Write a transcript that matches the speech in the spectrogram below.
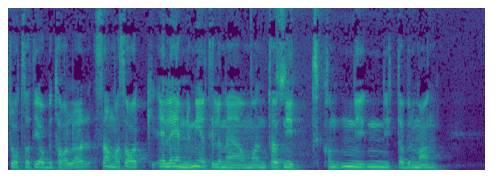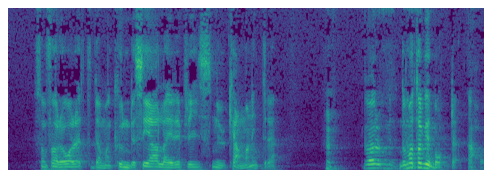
Trots att jag betalar samma sak, eller ännu mer till och med om man tar ett nytt, kon, ny, nytt abonnemang. Som förra året, där man kunde se alla i repris. Nu kan man inte det. Var, De har tagit bort det. jaha,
